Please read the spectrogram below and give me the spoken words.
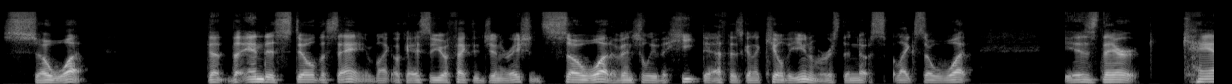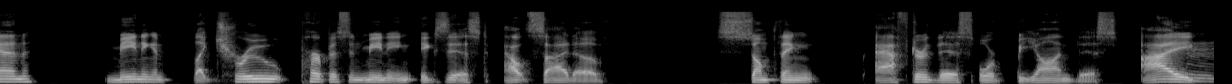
So what? The the end is still the same. Like okay so you affected generations. So what? Eventually the heat death is going to kill the universe. Then no like so what is there can meaning and like true purpose and meaning exist outside of something after this or beyond this? I Hmm.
